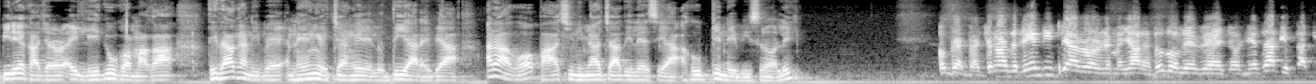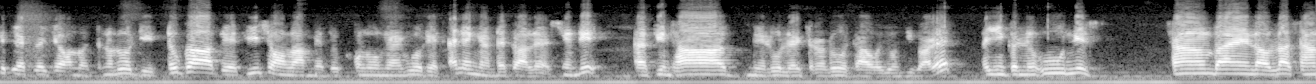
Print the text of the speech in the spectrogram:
ပြီးတဲ့အခါကျတော့အဲ့လေးခုကောင်မှာကဒေသခံတွေပဲအနှဲငယ်ကြံခဲ့တယ်လို့သိရတယ်ဗျအဲ့ဒါကောဘာအချင်းတွေများကြားသေးလဲဆရာအခုပြစ်နေပြီဆိုတော့လေ ဟုတ်ကဲ့ပါကျွန်တော်သတင်းတိကျတော့လည်းမရတယ်သို့တော်လည်းပဲကျွန်တော်နေသားပြတ်ဖြစ်တဲ့အတွက်ကြောင့်တော့ကျွန်တော်တို့ဒီဒုက္ခတွေပြေးရှောင်လာမယ်ဆိုခုံလုံးနိုင်ဖို့တဲ့ထိုင်းနိုင်ငံဘက်ကလည်းအရှင်သစ်အပြင်ထားနေလို့လည်းကျွန်တော်တို့ဒါကိုယုံကြည်ပါတယ်အရင်ကနဦးနစ်ဆမ်ပိုင်းလောက်လက်ဆန်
